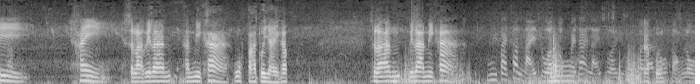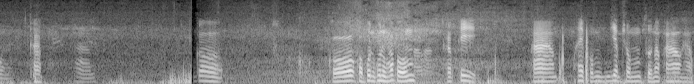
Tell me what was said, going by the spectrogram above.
ที่ ให้สละเวลาอันมีค่าโอ้ปลาตัวใหญ่ครับ สละอันเวลาอันมีค่า มีปลาช่อนหลายตัวโอ้ตกไปได้หลายตัวอยู่ตัวครัละบโลผมสองโลนะครับอ่าก็ขอขอบคุณคุณหนุ่มครับผมครับครับที่พาให้ผมเยี่ยมชมสวนมะพร้าวครับ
